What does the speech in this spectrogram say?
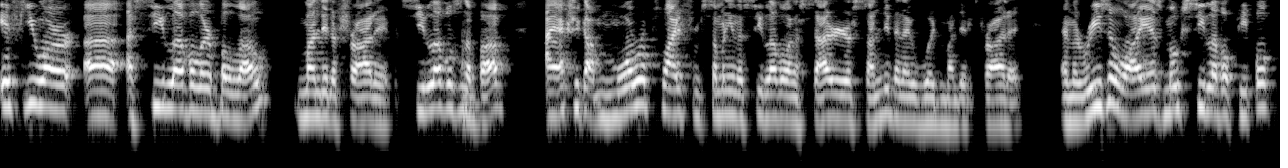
if you are uh, C level or below, Monday to Friday. But C levels and above, I actually got more reply from somebody in the C level on a Saturday or Sunday than I would Monday to Friday. And the reason why is most C level people,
